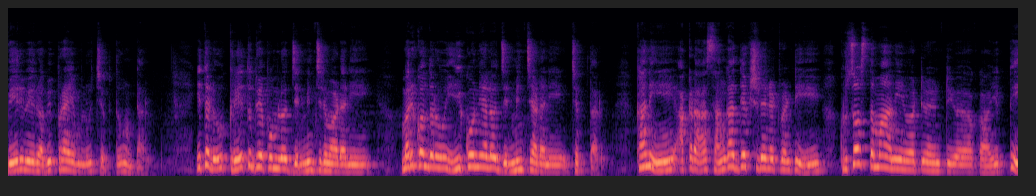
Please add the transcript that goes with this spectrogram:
వేరువేరు అభిప్రాయములు చెబుతూ ఉంటారు. ఇతడు క్రేతు ద్వీపంలో జన్మించినవాడని మరికొందరు ఈకోన్యాలో జన్మించాడని చెప్తారు. కానీ అక్కడ సంఘాధ్యక్షుడైనటువంటి కృసోస్తమ అనేటువంటి ఒక వ్యక్తి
